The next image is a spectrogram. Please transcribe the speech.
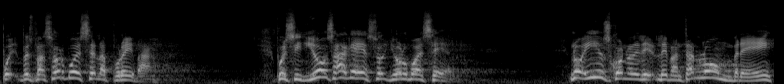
Pues, pues pastor, voy a hacer la prueba. Pues si Dios haga eso, yo lo voy a hacer. No, ellos cuando levantaron el hombre,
